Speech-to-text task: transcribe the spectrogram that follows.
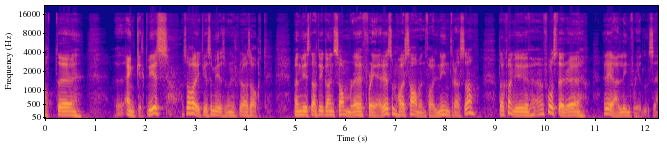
at eh, enkeltvis så har ikke vi så mye som vi skulle ha sagt. Men hvis vi kan samle flere som har sammenfallende interesser, da kan vi få større reell innflytelse.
